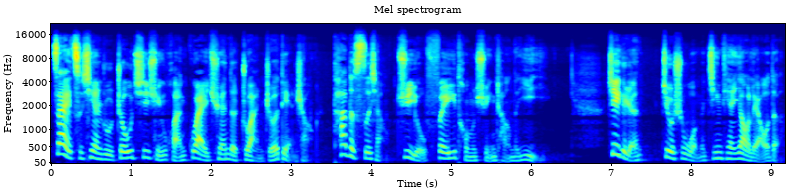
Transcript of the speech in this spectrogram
再次陷入周期循环怪圈的转折点上，他的思想具有非同寻常的意义。”这个人就是我们今天要聊的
